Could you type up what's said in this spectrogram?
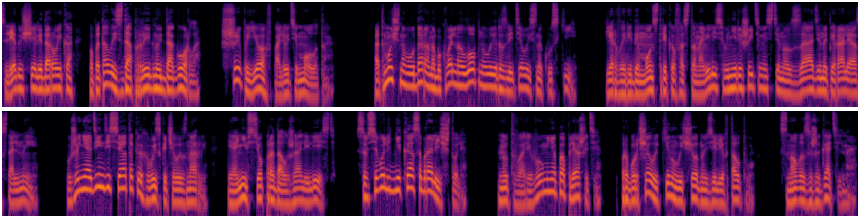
Следующая ледоройка попыталась допрыгнуть до горла, шип ее в полете молотом. От мощного удара она буквально лопнула и разлетелась на куски. Первые ряды монстриков остановились в нерешительности, но сзади напирали остальные. Уже не один десяток их выскочил из норы, и они все продолжали лезть. Со всего ледника собрались, что ли? Ну, твари, вы у меня попляшете. Пробурчал и кинул еще одно зелье в толпу. Снова зажигательное.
